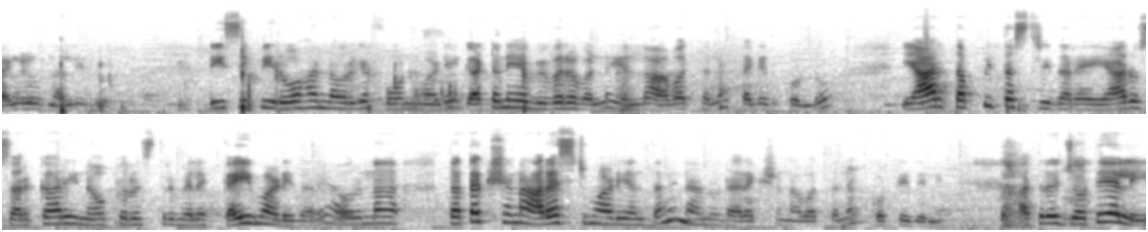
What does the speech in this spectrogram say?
ಬೆಂಗಳೂರಿನಲ್ಲಿದ್ದರು ಡಿ ಸಿ ಪಿ ರೋಹನ್ ಅವರಿಗೆ ಫೋನ್ ಮಾಡಿ ಘಟನೆಯ ವಿವರವನ್ನು ಎಲ್ಲ ಆವತ್ತನ್ನು ತೆಗೆದುಕೊಂಡು ಯಾರು ತಪ್ಪಿತಸ್ಥರಿದ್ದಾರೆ, ಯಾರು ಸರ್ಕಾರಿ ನೌಕರಸ್ಥರ ಮೇಲೆ ಕೈ ಮಾಡಿದ್ದಾರೆ, ಅವ್ರನ್ನ ತತ್ಕ್ಷಣ ಅರೆಸ್ಟ್ ಮಾಡಿ ಅಂತಲೇ ನಾನು ಡೈರೆಕ್ಷನ್ ಅವತ್ತನೇ ಕೊಟ್ಟಿದ್ದೀನಿ. ಅದರ ಜೊತೆಯಲ್ಲಿ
